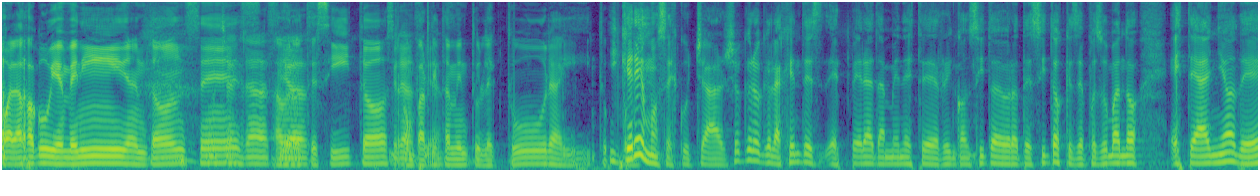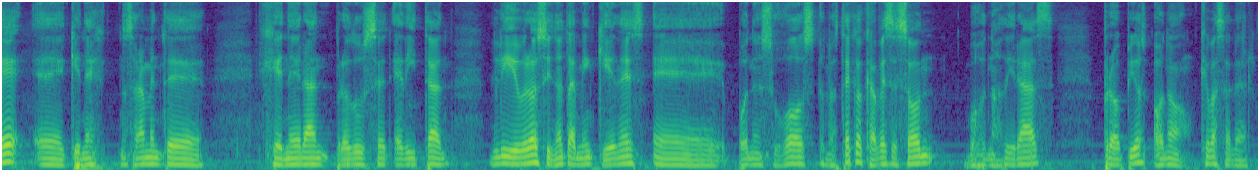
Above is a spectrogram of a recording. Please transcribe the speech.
Hola Facu, bienvenida entonces. Muchas gracias. A Brotecitos, a Gracias. compartir también tu lectura y tu... Y queremos escuchar. Yo creo que la gente es- espera también este rinconcito de brotecitos que se fue sumando este año de eh, quienes no solamente generan, producen, editan libros, sino también quienes eh, ponen su voz en los textos que a veces son, vos nos dirás, propios o no. ¿Qué vas a leer?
